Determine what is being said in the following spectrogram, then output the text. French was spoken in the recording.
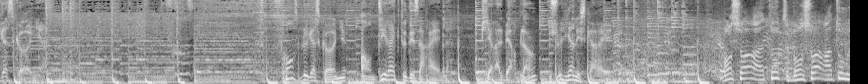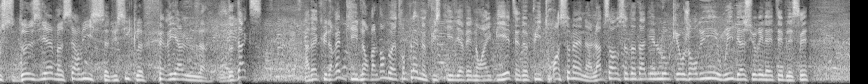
Gascogne. France Bleu Gascogne en direct des arènes. Pierre-Albert Blin, Julien Lescarré. Bonsoir à toutes, bonsoir à tous. Deuxième service du cycle férial de Dax avec une arène qui normalement doit être pleine puisqu'il y avait non billet depuis trois semaines. L'absence de Daniel Louk et aujourd'hui, oui, bien sûr, il a été blessé.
